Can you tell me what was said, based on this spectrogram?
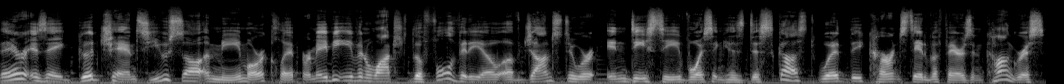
There is a good chance you saw a meme or a clip, or maybe even watched the full video of Jon Stewart in DC voicing his disgust with the current state of affairs in Congress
